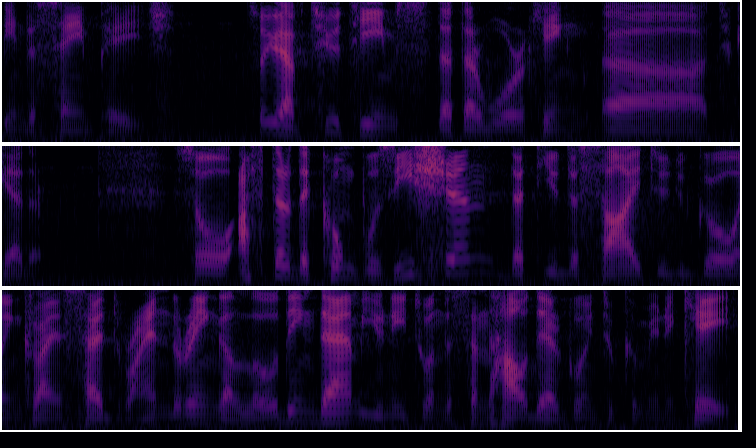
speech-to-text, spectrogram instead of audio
in the same page. So you have two teams that are working uh, together. So after the composition that you decide to go in client-side rendering and loading them, you need to understand how they're going to communicate.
